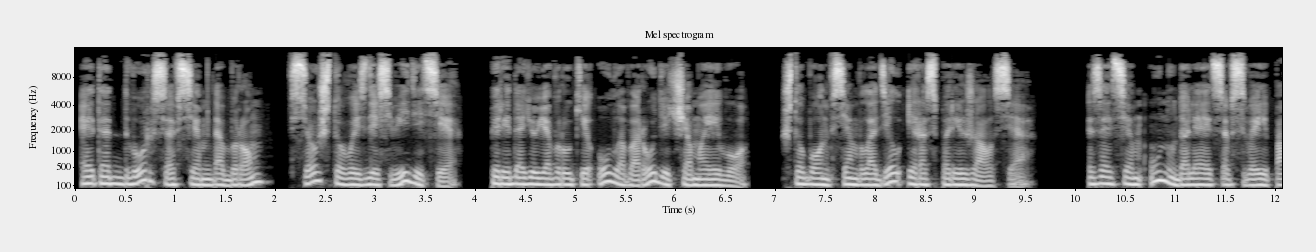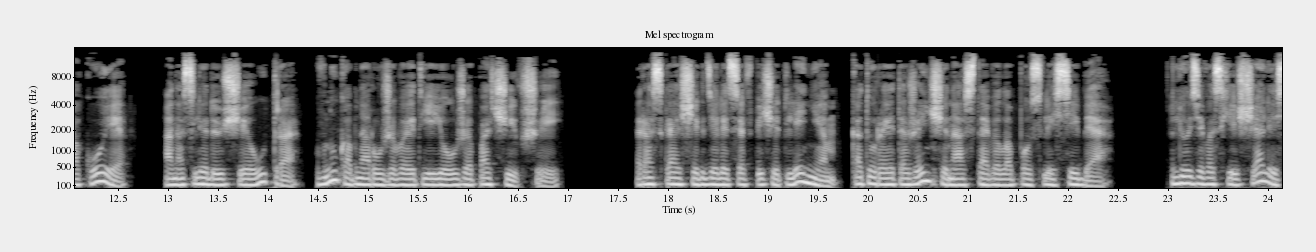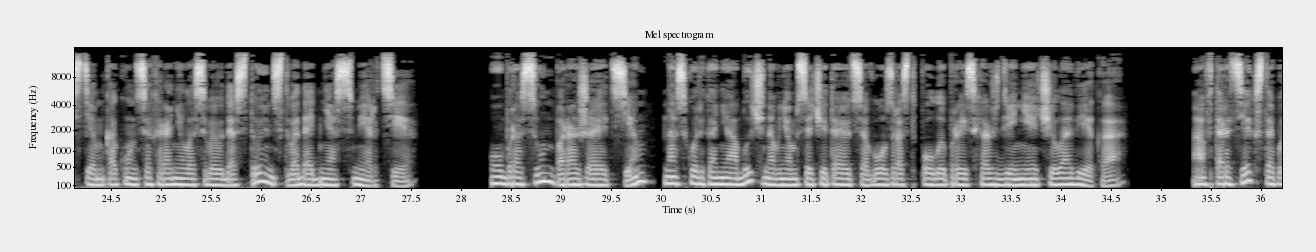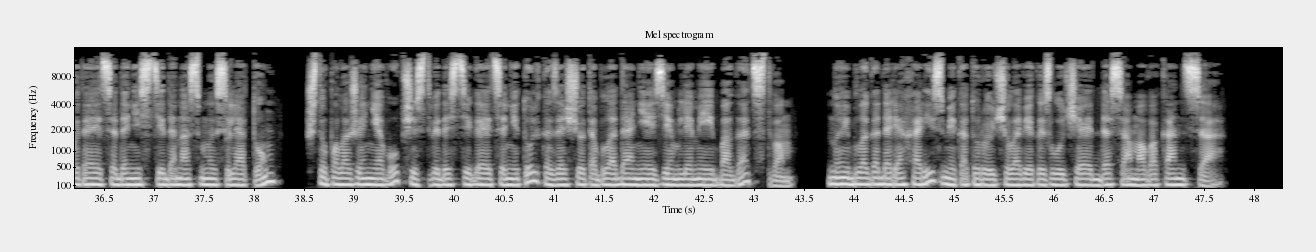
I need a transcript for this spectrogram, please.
«Этот двор со всем добром, все, что вы здесь видите, передаю я в руки Олова, родича моего, чтобы он всем владел и распоряжался». Затем он удаляется в свои покои, а на следующее утро внук обнаруживает ее уже почившей. Рассказчик делится впечатлением, которое эта женщина оставила после себя. Люди восхищались тем, как он сохранила свое достоинство до дня смерти. Образ он поражает тем, насколько необычно в нем сочетаются возраст, пол и происхождение человека. Автор текста пытается донести до нас мысль о том, что положение в обществе достигается не только за счет обладания землями и богатством, но и благодаря харизме, которую человек излучает до самого конца.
